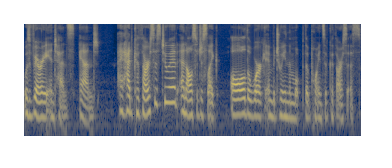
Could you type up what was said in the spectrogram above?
was very intense, and it had catharsis to it, and also just like all the work in between the the points of catharsis.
